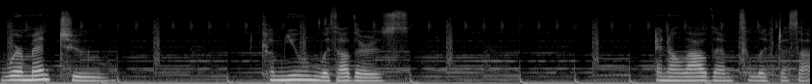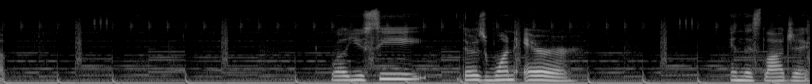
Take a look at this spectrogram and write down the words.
We're meant to commune with others and allow them to lift us up. Well, you see, there's one error in this logic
